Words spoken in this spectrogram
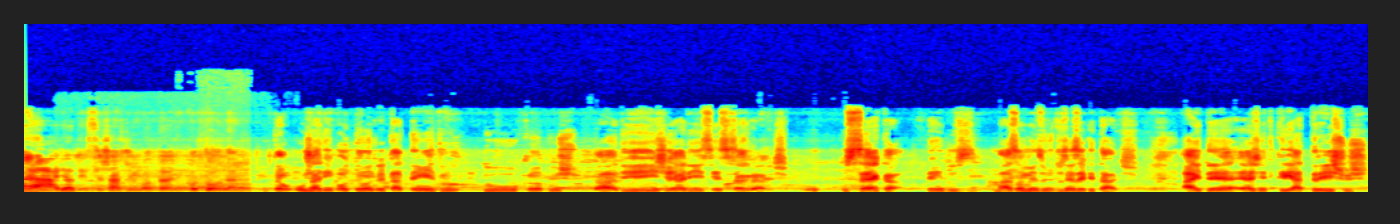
é a área desse jardim botânico toda? Então, o jardim botânico está dentro do campus tá, de engenharia e ciências agrárias. O, o SECA tem dos, mais ou menos uns 200 hectares. A ideia é a gente criar trechos,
